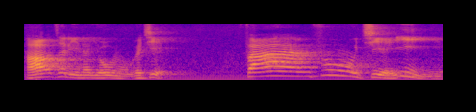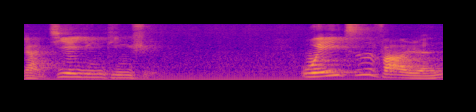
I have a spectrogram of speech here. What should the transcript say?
好，这里呢有五个戒，反复解义，你看皆应听学。为知法人，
